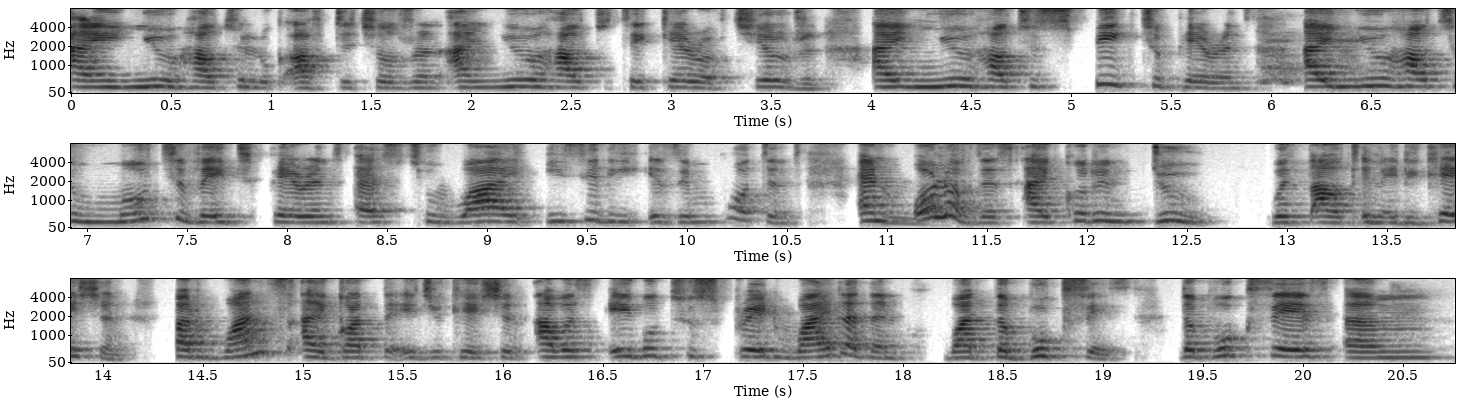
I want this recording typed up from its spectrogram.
I knew how to look after children. I knew how to take care of children. I knew how to speak to parents. I knew how to motivate parents as to why ECD is important. And mm. all of this I couldn't do without an education. But once I got the education, I was able to spread wider than what the book says. The book says, um,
